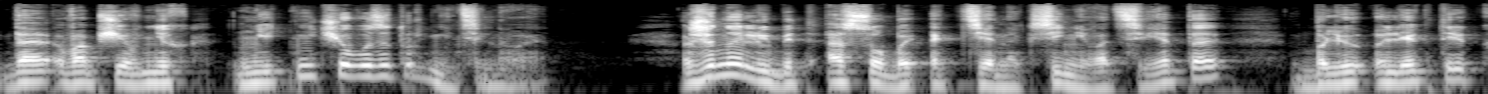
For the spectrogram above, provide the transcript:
Да вообще в них нет ничего затруднительного. Жена любит особый оттенок синего цвета, Blue Electric,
